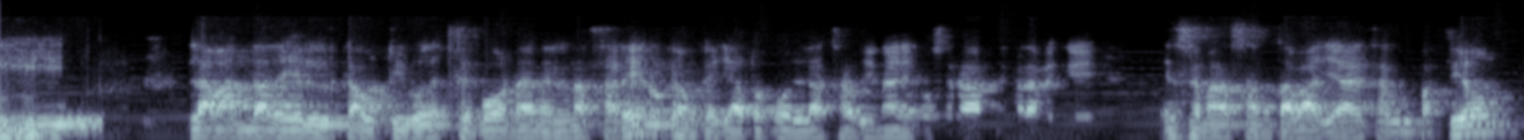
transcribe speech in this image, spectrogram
Y la banda del cautivo de Estepona en el Nazareno, que aunque ya tocó en la extraordinaria, no será la primera vez que en Semana Santa vaya esta agrupación.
